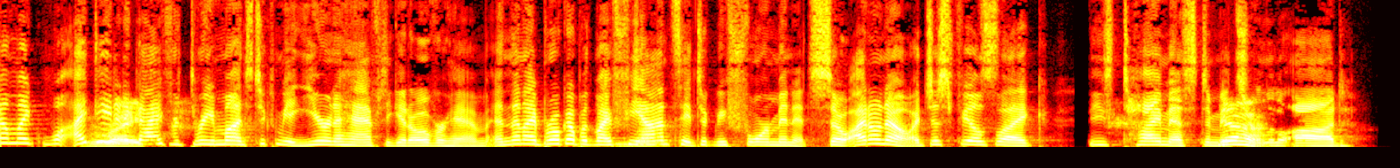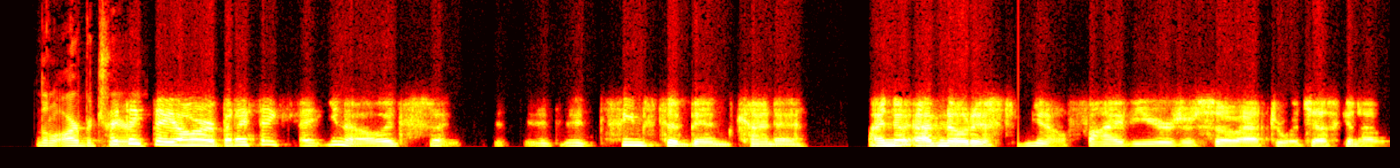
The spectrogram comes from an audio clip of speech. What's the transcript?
I'm like, well, I dated Right. a guy for three months. took me a year and a half to get over him, and then I broke up with my fiance. It took me four minutes. So I don't know. It just feels like these time estimates are a little odd, little I think they are, but I think uh, you know, it's uh, it, it seems to have been kind of. I know I've noticed, you know, five years or so after what Jessica and I went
